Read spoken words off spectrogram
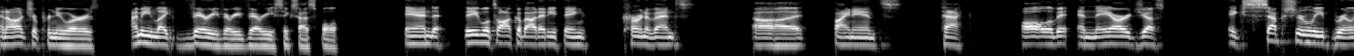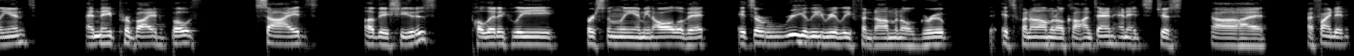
and entrepreneurs. I mean, like very, very, very successful. And they will talk about anything current events, uh, finance, tech, all of it. And they are just exceptionally brilliant. And they provide both sides of issues, politically, personally. I mean, all of it. It's a really, really phenomenal group. It's phenomenal content, and it's just uh, I find it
